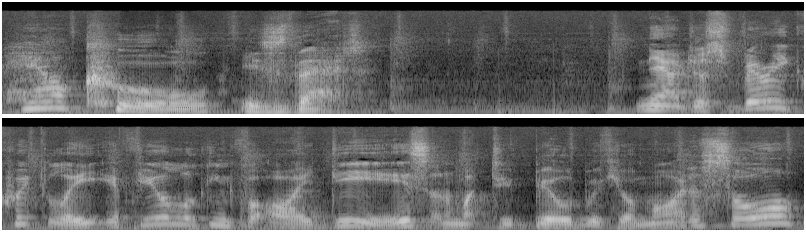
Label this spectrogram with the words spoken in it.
How cool is that? Now just very quickly, if you're looking for ideas on what to build with your miter saw,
